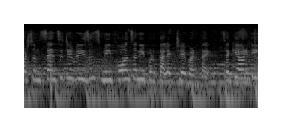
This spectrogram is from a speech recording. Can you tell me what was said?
for some sensitive reasons మీ ఫోన్స్ అన్ని ఇప్పుడు కలెక్ట్ చేయబడతాయి. Security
